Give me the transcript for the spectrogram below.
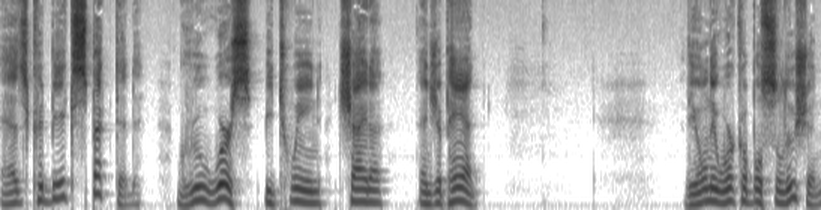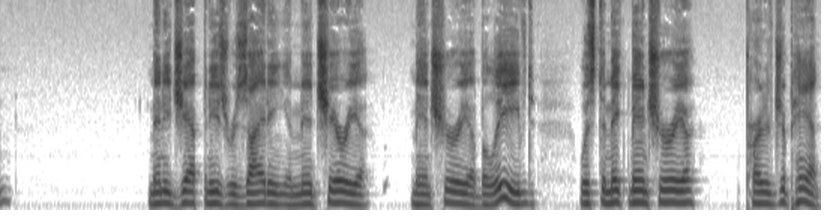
as could be expected, grew worse between China and Japan. The only workable solution, many Japanese residing in Manchuria, Manchuria believed, was to make Manchuria part of Japan.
